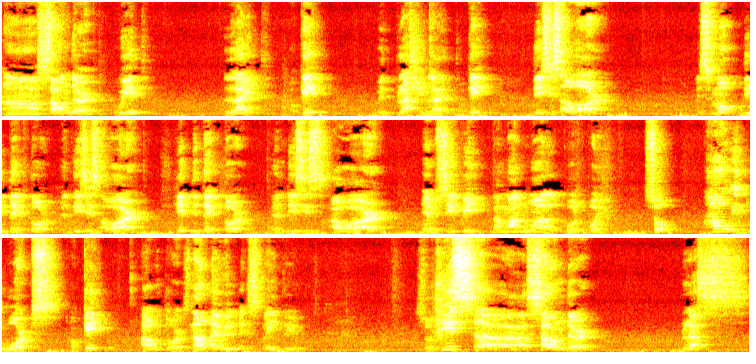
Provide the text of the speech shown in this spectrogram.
uh, sounder with light. Okay, with flashing light. Okay, this is our smoke detector, and this is our heat detector, and this is our MCP, the manual call point. So, how it works? Okay, how it works. Now I will explain to you. So this uh, sounder plus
